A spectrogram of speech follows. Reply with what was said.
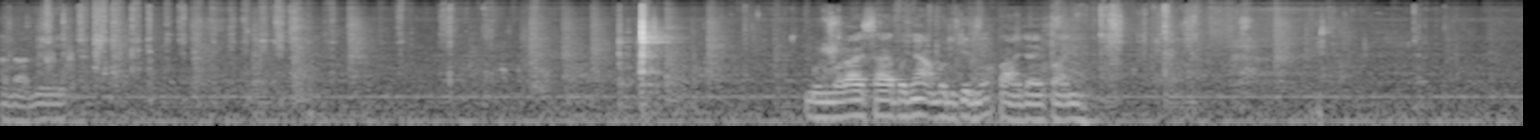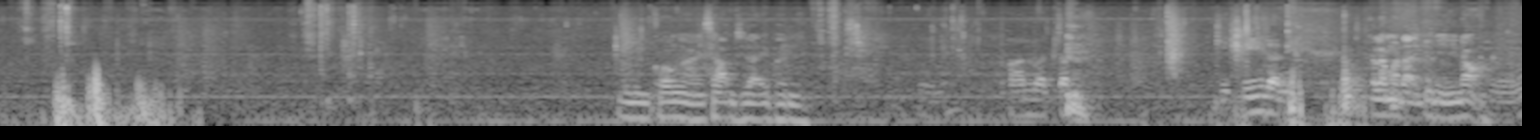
ขนา ดขนาดนี้บุญบ่ได้ทรายบ่ยากบ่ได้กินเนาะป่าใหญ่ป่านี่มันของง่ายสามสิได้เพิ่นนี่ผ่านมาจากกี่ปีแล้วนี่ก็แล้วมาได้อยู่นี่เนาะ อืม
